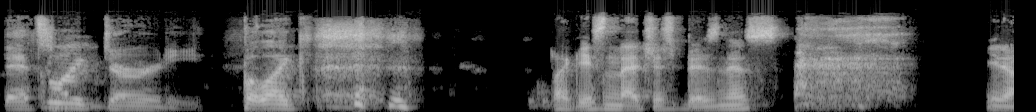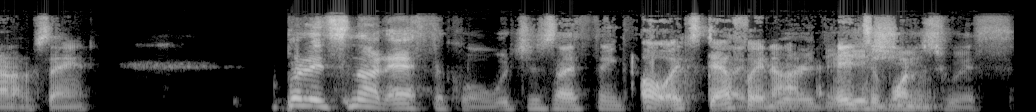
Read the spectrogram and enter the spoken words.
That's Like- dirty. But like, like, isn't that just business? you know what I'm saying? but it's not ethical, which is I think. Oh, it's definitely where not. It's one. issues with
